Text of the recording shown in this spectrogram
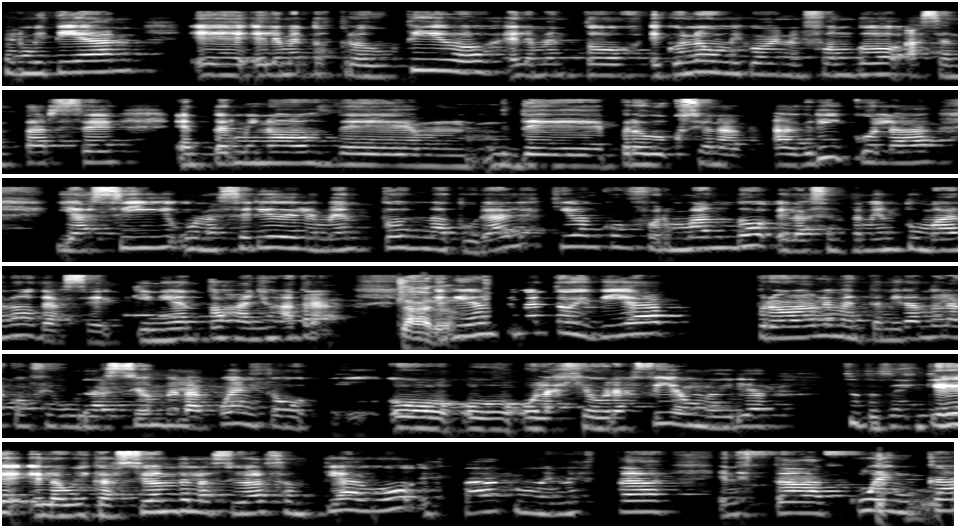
permitían eh, elementos productivos, elementos económicos, en el fondo asentarse en términos de, de producción agrícola y así una serie de elementos naturales que iban conformando el asentamiento humano de hace 500 años atrás. Evidentemente hoy día probablemente mirando la configuración de la cuenca o, la geografía, uno diría, entonces que la ubicación de la ciudad de Santiago está como en esta, en esta cuenca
